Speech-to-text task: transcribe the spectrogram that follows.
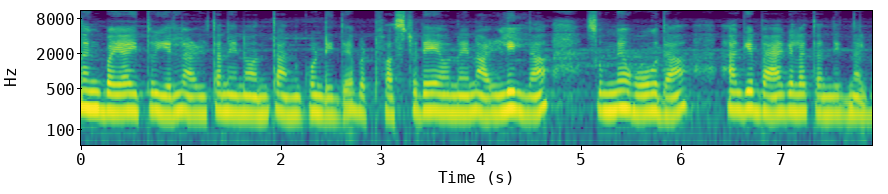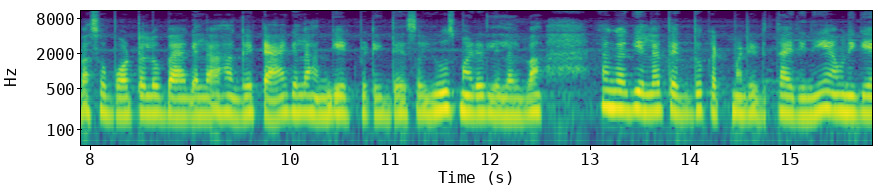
ನಂಗೆ ಭಯ ಇತ್ತು ಎಲ್ಲಿ ಅಳ್ತಾನೇನೋ ಅಂತ ಅಂದ್ಕೊಂಡಿದ್ದೆ ಬಟ್ ಫಸ್ಟ್ ಡೇ ಅವನೇನು ಅಳ್ಳಿಲ್ಲ ಸುಮ್ಮನೆ ಹೋದ. ಹಾಗೆ ಬ್ಯಾಗೆಲ್ಲ ತಂದಿದ್ನಲ್ವಾ ಸೊ ಬಾಟಲು ಬ್ಯಾಗೆಲ್ಲ ಹಾಗೆ ಟ್ಯಾಗೆಲ್ಲ ಹಾಗೆ ಇಟ್ಬಿಟ್ಟಿದ್ದೆ ಸೊ ಯೂಸ್ ಮಾಡಿರಲಿಲ್ಲಲ್ವ. ಹಾಗಾಗಿ ಎಲ್ಲ ತೆಗೆದು ಕಟ್ ಮಾಡಿ ಇಡ್ತಾ ಇದ್ದೀನಿ. ಅವನಿಗೆ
